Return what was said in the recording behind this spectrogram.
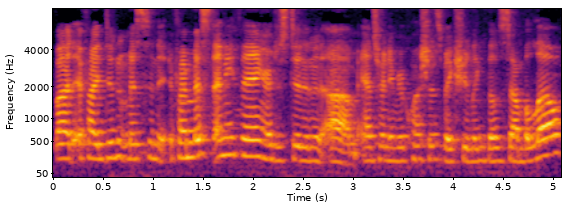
but if I didn't miss any, if I missed anything or just didn't um, answer any of your questions, make sure you link those down below.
